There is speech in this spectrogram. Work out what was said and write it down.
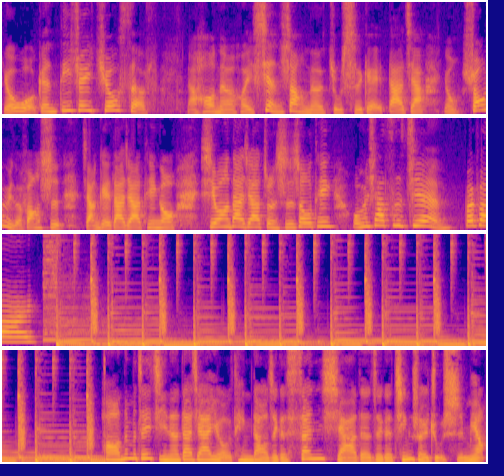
由我跟 DJ Joseph，然后呢会线上呢主持给大家，用双语的方式讲给大家听哦。希望大家准时收听，我们下次见，拜拜。好，那么这一集呢，大家有听到这个三峡的这个清水祖师庙，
